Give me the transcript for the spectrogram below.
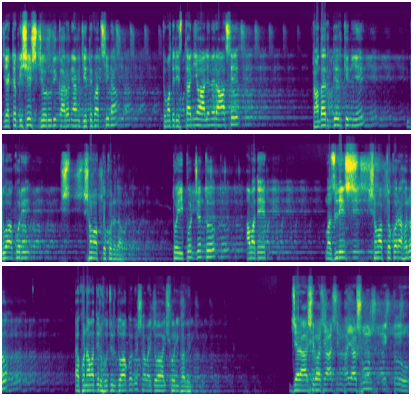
যে একটা বিশেষ জরুরি কারণে আমি যেতে পারছি না। তোমাদের স্থানীয় আলেমেরা আছে। তাঁদেরকে নিয়ে দোয়া করে সমাপ্ত করে দাও। তো এই পর্যন্ত আমাদের মজলিস সমাপ্ত করা হলো। এখন আমাদের হুজুর দোয়া করবে, সবাই দোয়া শরিক হবেন যারা আশেপাশে আছেন ভাই, আসুন, একটু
